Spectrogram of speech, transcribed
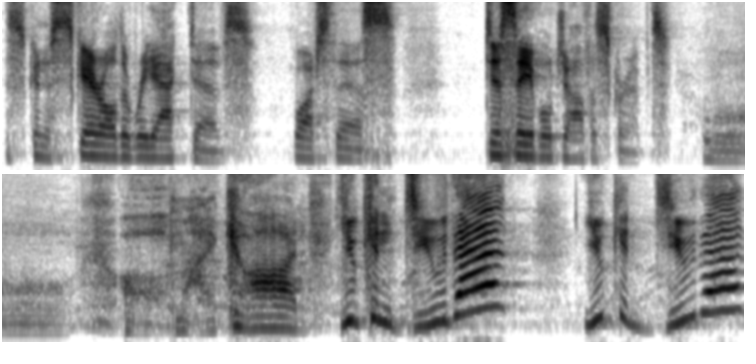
This is going to scare all the React devs. Watch this disable JavaScript. Ooh. My God. You can do that? You can do that?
